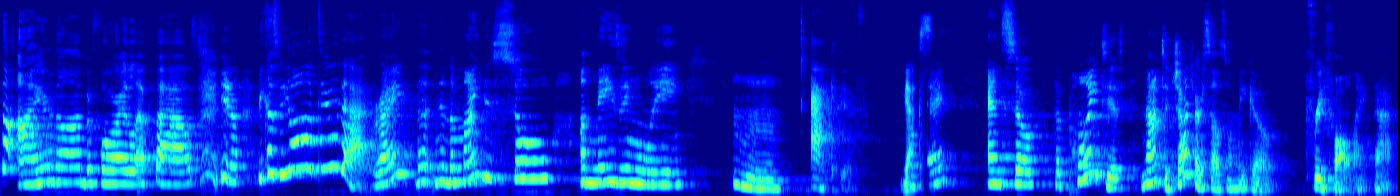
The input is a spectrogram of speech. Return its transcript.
the iron on before I left the house? You know, because we all do that, right? The, the mind is so amazingly mm, active. Yes. Okay. And so the point is not to judge ourselves when we go free fall like that.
